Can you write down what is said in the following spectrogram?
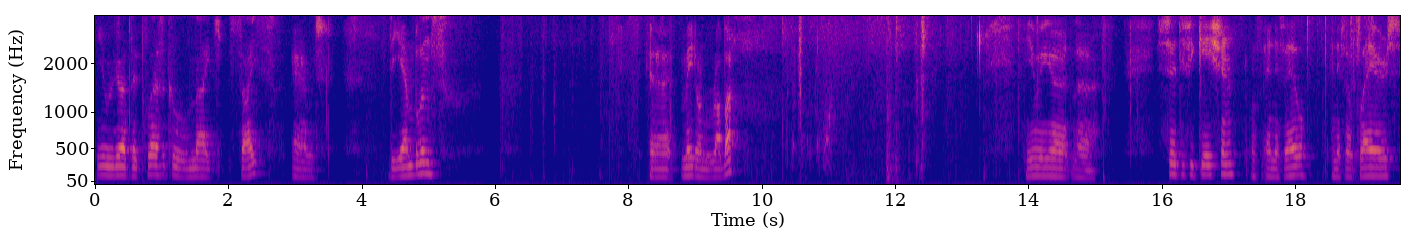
Here we got the classical Nike size and the emblems uh, made on rubber. Here we got the certification of NFL, NFL players.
